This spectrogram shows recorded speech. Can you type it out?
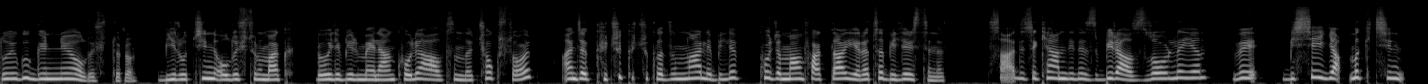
duygu günlüğü oluşturun. Bir rutin oluşturmak böyle bir melankoli altında çok zor. Ancak küçük küçük adımlarla bile kocaman farklar yaratabilirsiniz. Sadece kendinizi biraz zorlayın ve bir şey yapmak için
